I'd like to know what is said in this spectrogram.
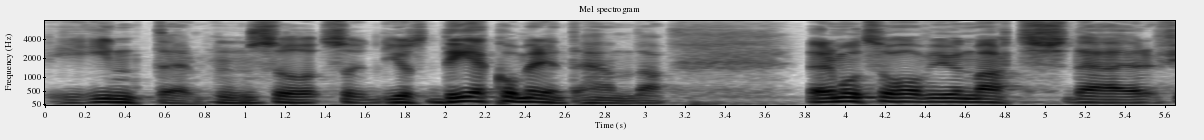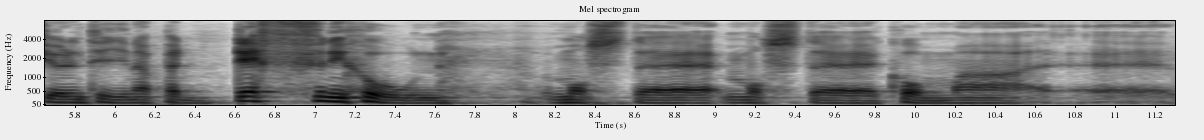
i Inter. Så, så just det kommer inte hända. Däremot så har vi ju en match där Fiorentina per definition måste, måste komma, eh,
